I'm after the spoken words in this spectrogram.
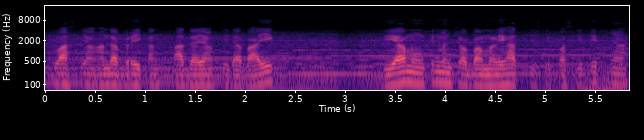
situasi yang Anda berikan kepada yang tidak baik, dia mungkin mencoba melihat sisi positifnya.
